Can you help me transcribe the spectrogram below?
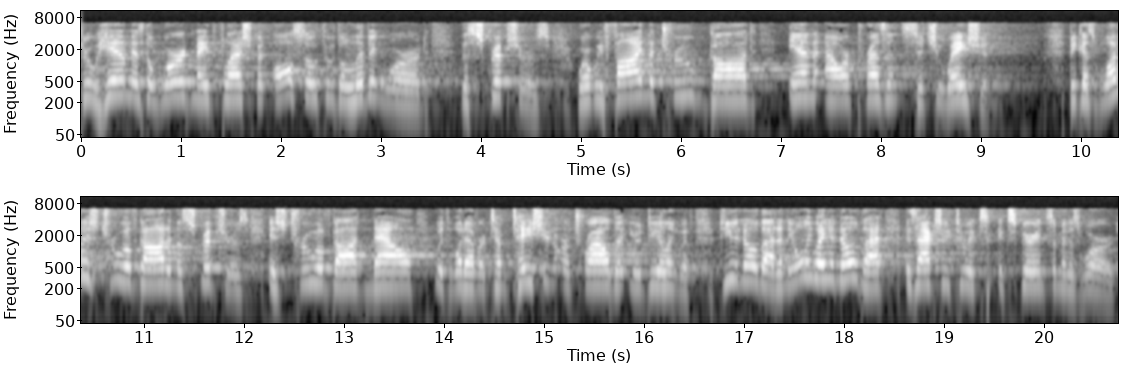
Through him is the Word made flesh, but also through the living Word, the Scriptures, where we find the true God in our present situation. Because what is true of God in the scriptures is true of God now with whatever temptation or trial that you're dealing with. Do you know that? And the only way to know that is actually to ex- experience Him in His Word.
